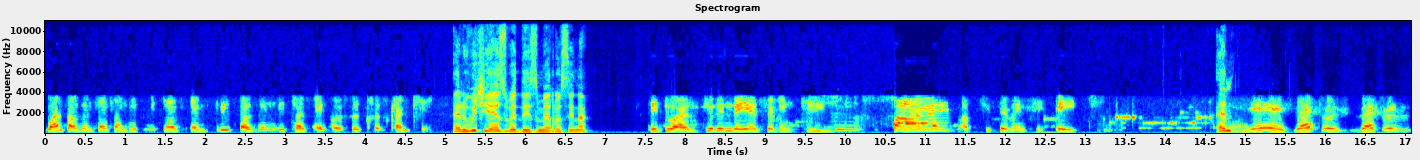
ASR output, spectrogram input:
1,500 meters, and 3,000 meters, and also cross country. And which years were these, Merosina? It was during the year 75 up to 78. And Yes, that was that was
